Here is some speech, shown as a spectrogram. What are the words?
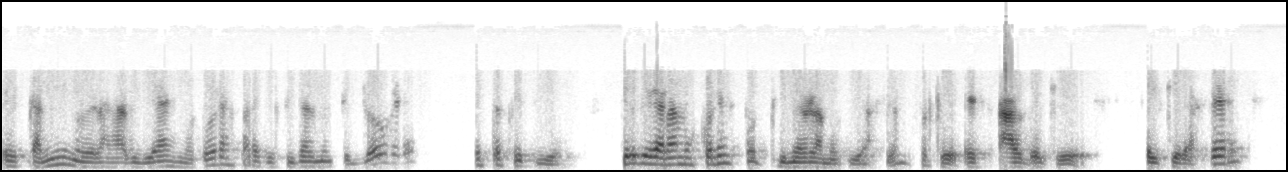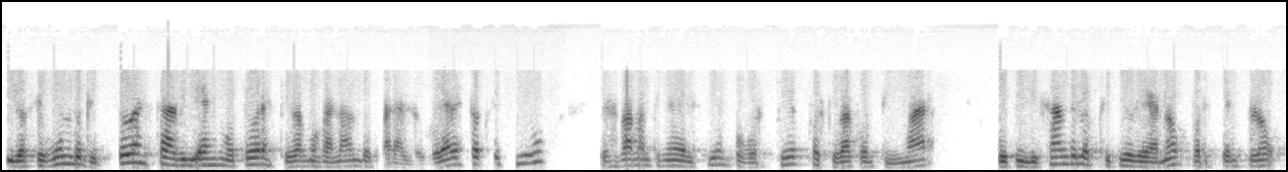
el camino de las habilidades motoras para que finalmente logre este objetivo. ¿Qué es lo que ganamos con esto? Primero la motivación, porque es algo que él quiere hacer. Y lo segundo, que todas estas habilidades motoras que vamos ganando para lograr este objetivo, las va a mantener el tiempo. ¿Por qué? Porque va a continuar utilizando el objetivo que ganó, por ejemplo,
